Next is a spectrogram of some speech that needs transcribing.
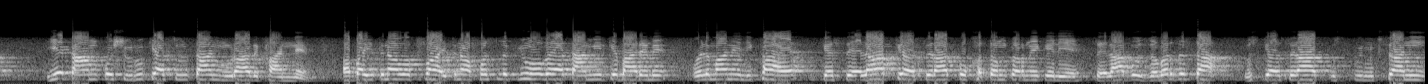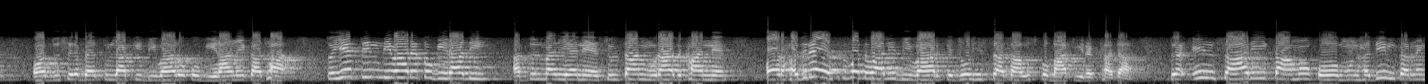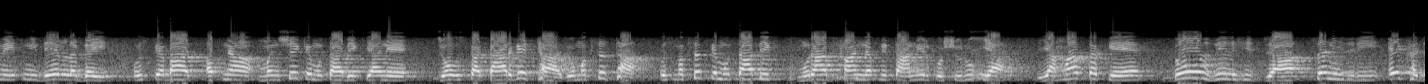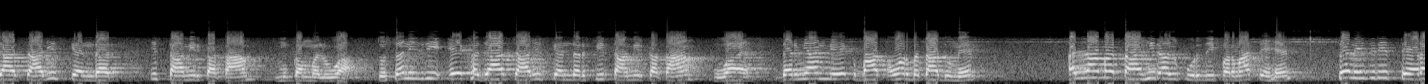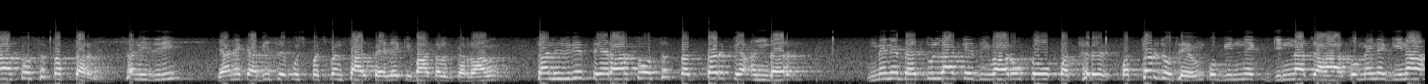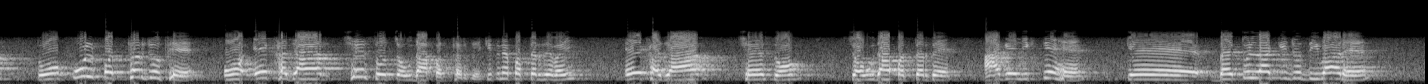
یہ کام کو شروع کیا سلطان مراد خان نے۔ ابا اتنا وقفہ، اتنا فصل کیوں ہو گیا تعمیر کے بارے میں؟ علماء نے لکھا ہے کہ سیلاب کے اثرات کو ختم کرنے کے لیے، سیلاب کو زبردست تھا، اس کے اثرات، اس کی نقصانی اور دوسرے بیت اللہ کی دیواروں کو گرانے کا تھا۔ تو یہ تین دیواریں تو گرا دی۔ عبد الملیہ نے، سلطان مراد خان نے۔ اور حضر اسود والی دیوار کے جو حصہ تھا، اس کو باقی رکھا تھا۔ تو ان ساری کاموں کو منہدم کرنے میں اتنی دیر لگ گئی۔ اس کے بعد اپنا منشے کے مطابق یعنی جو اس کا ٹارگٹ تھا، جو مقصد تھا، اس مقصد کے مطابق مراد خان نے اپنی تعمیر کو شروع کیا۔ یہاں تک کہ دو ذیل حجا سن ہجری ایک ہزار چالیس کے اندر اس تعمیر کا کام مکمل ہوا۔ تو سن ہجری ایک ہزار چالیس کے اندر پھر تعمیر کا کام ہوا ہے۔ درمیان میں ایک بات اور بتا دوں میں۔ علامہ طاہر القردی فرماتے ہیں، سن ہجری تیرہ سو ستہتر میں، سن ہجری یعنی کہ ابھی سے کچھ پچپن سال پہلے کی بات عرض کر رہا ہوں۔ سن ہجری تیرہ سو ستہتر کے اندر میں نے بیت اللہ کے دیواروں کو پتھر پتھر جو تھے، ان کو گننے گننا چاہا، تو میں نے گنا، تو کل پتھر جو تھے، وہ ایک ہزار چھ سو چودہ پتھر تھے۔ کتنے پتھر تھے بھائی؟ ایک ہزار چھ سو چودہ پتھر تھے۔ آگے لکھتے ہیں کہ بیت اللہ کی جو دیوار ہے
